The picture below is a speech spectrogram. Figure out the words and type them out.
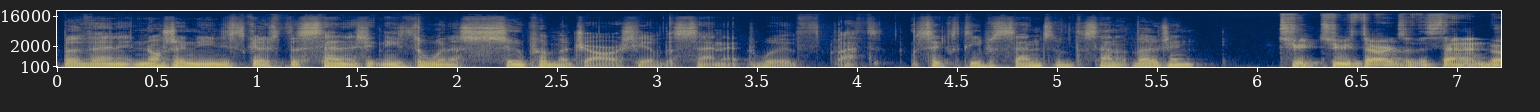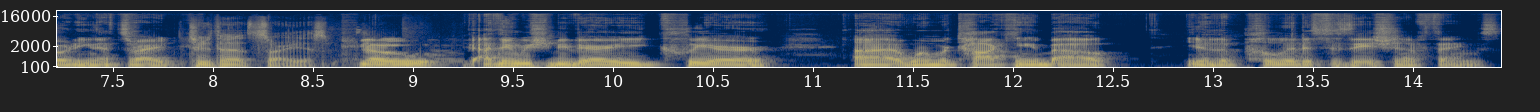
but then it not only needs to go to the Senate, it needs to win a supermajority of the Senate with sixty percent of the Senate voting. Two two thirds of the Senate voting. That's right. Two thirds. Sorry, yes. So I think we should be very clear uh, when we're talking about you know the politicization of things.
